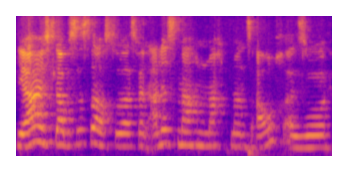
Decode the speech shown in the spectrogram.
Ja, ich glaube, es ist auch so, dass wenn alles machen, macht man es auch. Also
